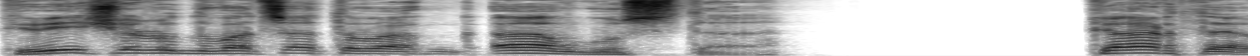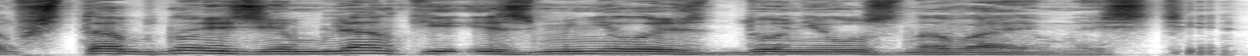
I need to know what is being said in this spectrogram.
К вечеру 20 августа карта в штабной землянке изменилась до неузнаваемости.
